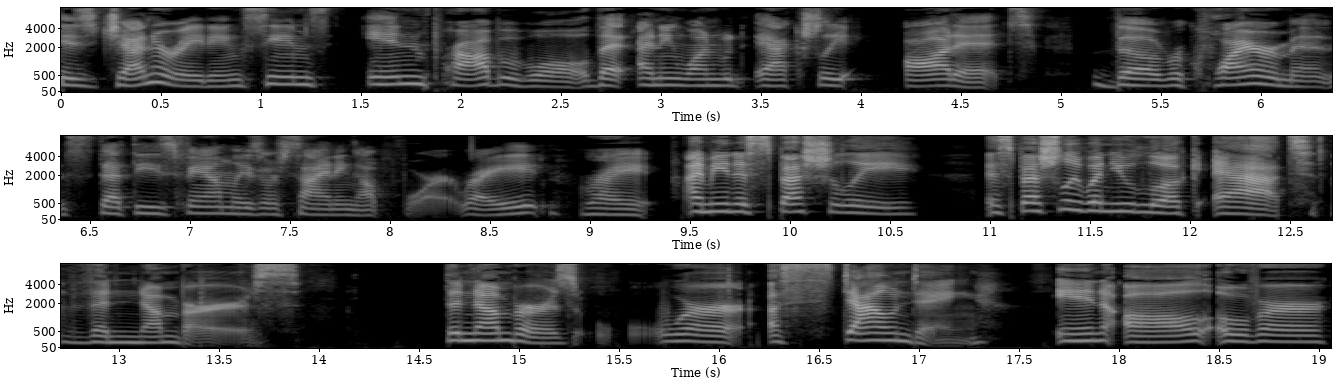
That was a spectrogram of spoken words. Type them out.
is generating seems improbable that anyone would actually audit the requirements that these families are signing up for, right? Right. I mean, especially especially when you look at the numbers. The numbers were astounding in all over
